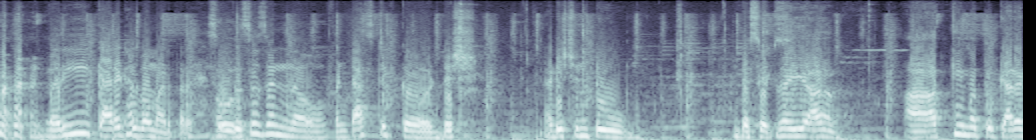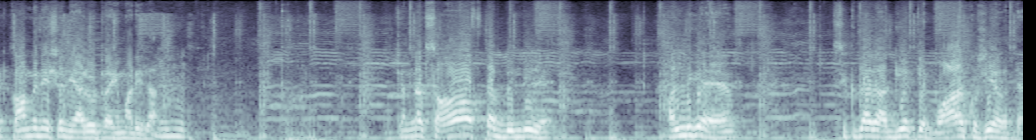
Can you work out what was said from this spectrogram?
ಬರೀ ಕ್ಯಾರೆಟ್ ಹಲ್ವಾ ಮಾಡ್ತಾರೆ. So. This is an fantastic dish addition to dessert ಅಕ್ಕಿ ಮತ್ತು ಕ್ಯಾರೆಟ್ ಕಾಂಬಿನೇಷನ್ ಯಾರೂ ಟ್ರೈ ಮಾಡಿಲ್ಲ. ಚೆನ್ನಾಗಿ ಸಾಫ್ಟಾಗಿ ಬೆಂದಿದೆ. ಅಲ್ಲಿಗೆ ಸಿಕ್ಕಿದಾಗ ಅಗ್ಗಿಯಕ್ಕೆ ಭಾಳ ಖುಷಿ ಆಗುತ್ತೆ.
